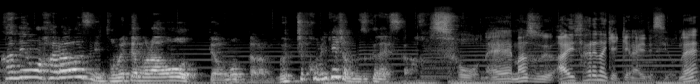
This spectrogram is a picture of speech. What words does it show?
金を払わずに泊めてもらおうって思ったら、むっちゃコミュニケーションむずくないですか？そうねまず愛されなきゃいけないですよね。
